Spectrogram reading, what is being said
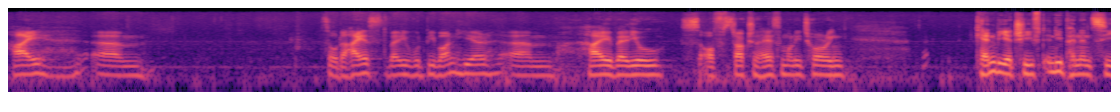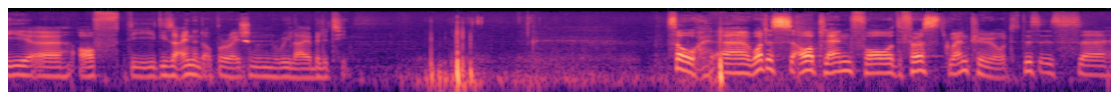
high. Um, so the highest value would be one here. Um, high values of structural health monitoring can be achieved independency uh, of the design and operation reliability. So, uh, what is our plan for the first grant period? This is uh,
